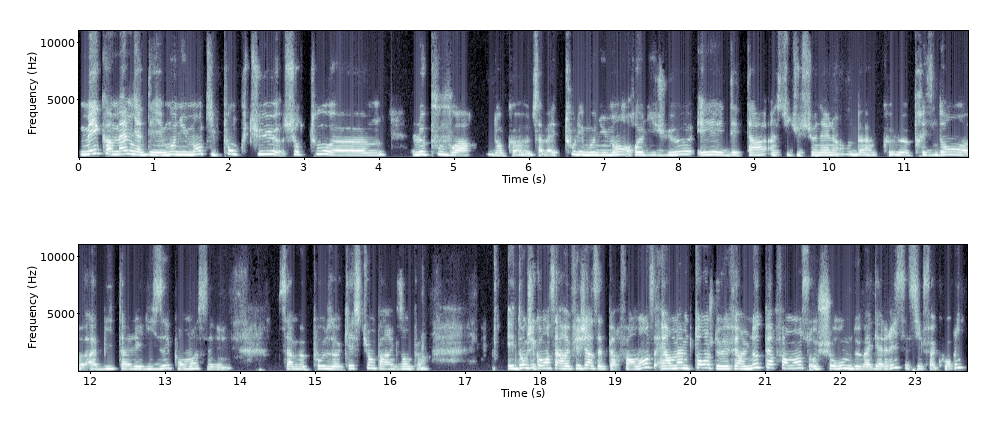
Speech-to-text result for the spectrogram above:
Mais quand même, il y a des monuments qui ponctuent surtout le pouvoir. Donc, euh, ça va être tous les monuments religieux et d'État institutionnel hein. ben, que le président euh, habite à l'Élysée. Pour moi, ça me pose question, par exemple. Et donc, j'ai commencé à réfléchir à cette performance. Et en même temps, je devais faire une autre performance au showroom de ma galerie, Cécile Fakouri.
